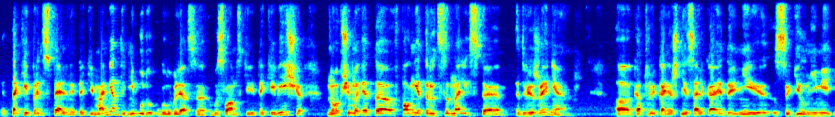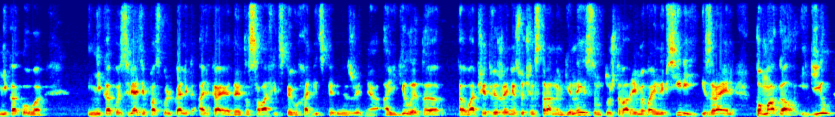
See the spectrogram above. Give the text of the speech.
Это такие принципиальные такие моменты, не буду углубляться в исламские такие вещи, но, в общем, это вполне традиционалистское движение – который, конечно, ни с Аль-Каидой, ни с ИГИЛ не имеет никакого, никакой связи, поскольку Аль-Каида – это салафитское ваххабитское движение, а ИГИЛ – это вообще движение с очень странным генезисом, потому что во время войны в Сирии Израиль помогал ИГИЛ,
